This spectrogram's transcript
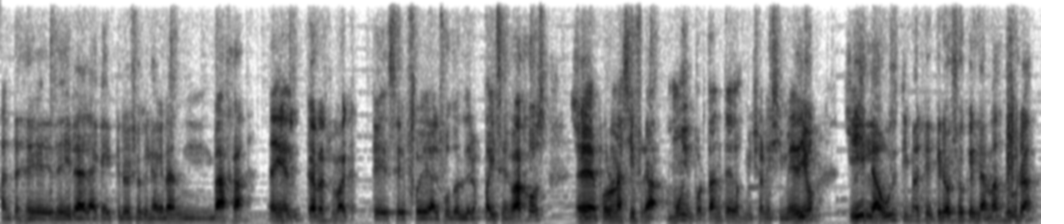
antes de, ir a la que creo yo que es la gran baja. Daniel Karlsbach, que se fue al fútbol de los Países Bajos eh, por una cifra muy importante, dos millones y medio. Y la última, que creo yo que es la más dura,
